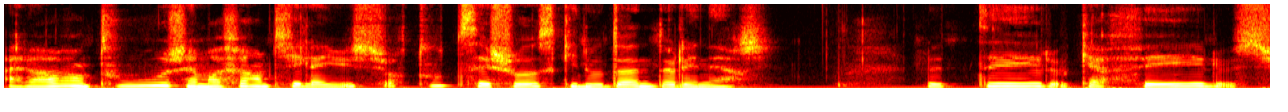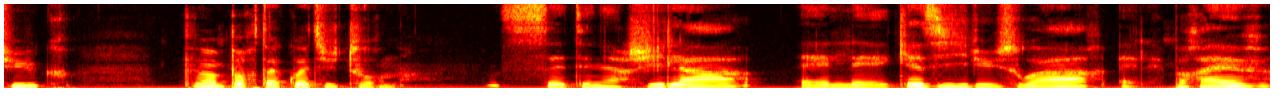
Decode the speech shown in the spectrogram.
Alors avant tout, j'aimerais faire un petit laïus sur toutes ces choses qui nous donnent de l'énergie. Le thé, le café, le sucre, peu importe à quoi tu tournes. Cette énergie-là, elle est quasi illusoire, elle est brève,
